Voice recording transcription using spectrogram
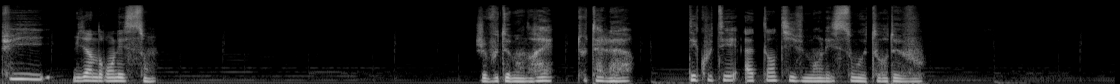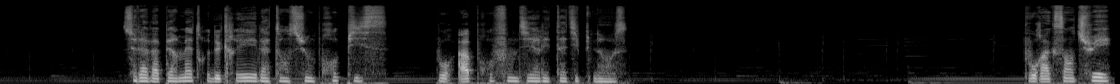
Puis viendront les sons. Je vous demanderai tout à l'heure d'écouter attentivement les sons autour de vous. Cela va permettre de créer l'attention propice pour approfondir l'état d'hypnose. Pour accentuer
